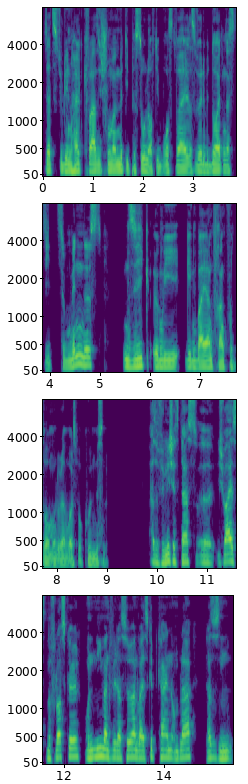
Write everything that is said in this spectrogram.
setzt du den halt quasi schon mal mit die Pistole auf die Brust, weil das würde bedeuten, dass die zumindest einen Sieg irgendwie gegen Bayern, Frankfurt, Dortmund oder Wolfsburg holen müssen. Also für mich ist das, äh, ich weiß, eine Floskel und niemand will das hören, weil es gibt keinen und bla. Das ist ein,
